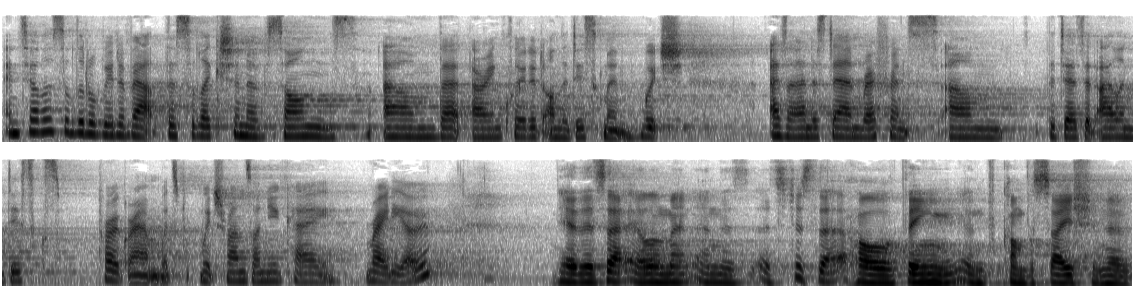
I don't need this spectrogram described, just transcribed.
And tell us a little bit about the selection of songs um, that are included on the Discman, which, as I understand, reference um, the Desert Island Discs program, which, which runs on UK radio. Yeah, there's that element, and it's just that whole thing and conversation of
